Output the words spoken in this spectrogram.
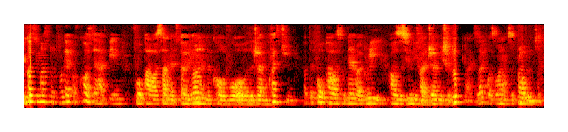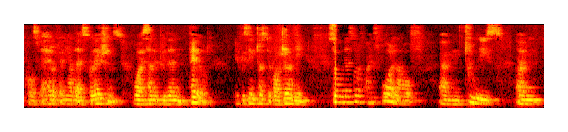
Because we must not forget, of course, there have been four power summits early on in the Cold War over the German question, but the four powers would never agree how this unified Germany should look like. So that was one of the problems, of course, ahead of any other escalations, why summit we then failed, if we think just about Germany. So there's sort of ein Vorlauf um, to these um,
